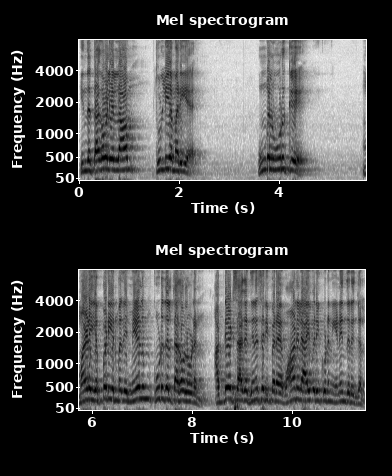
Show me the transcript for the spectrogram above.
இந்த தகவல் எல்லாம் துல்லியம் அறிய உங்கள் ஊருக்கு மழை எப்படி என்பதை மேலும் கூடுதல் தகவலுடன் அப்டேட்ஸாக தினசரி பெற வானிலை ஆய்வறிக்குடன் இணைந்திருங்கள்.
